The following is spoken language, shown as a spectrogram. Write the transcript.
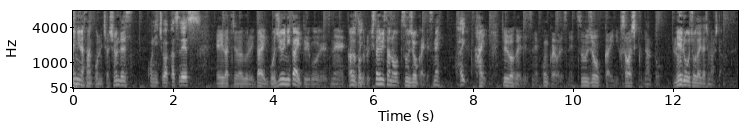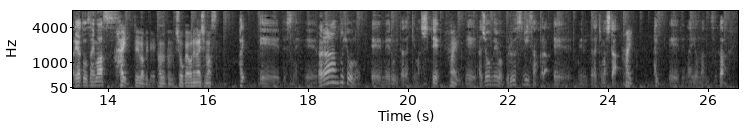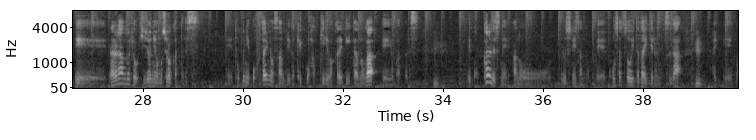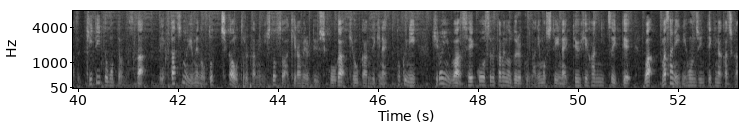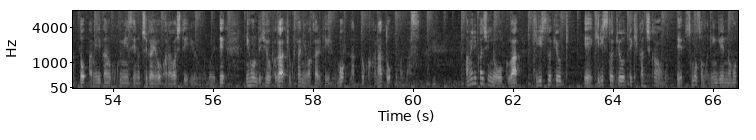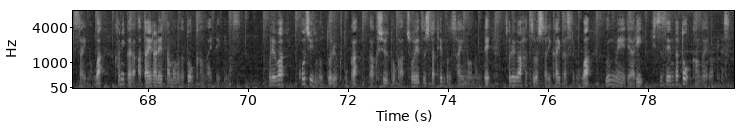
はい、皆さん、こんにちは。しゅんです。こんにちは、カズです。映画チグルイ第52回ということでですね、カズと撮る久々の通常回ですね。はい。はい。というわけでですね、今回はですね、通常回にふさわしく、なんと、メールを頂戴いたしました。ありがとうございます。はい。というわけで、カズくん、紹介お願いします。はい。えーですね、えーララランド表の、えーメールをいただきまして、はい。えーラジオネームブルース・リーさんから、えーメールいただきました。はい。はい。えーで、内容なんですが、えーララランド表、非常に面白かったです。えー特にお二人の賛否が結構はっきり分かれていたのが良、えー良かったです。うん。で、ここからですね、あのーブルース・リーさんの、えー考察をいただいてるんですが、うん。はいえーまず聞いていて思ったのですが、え2つの夢のどっちかを取るために1つを諦めるという思考が共感できない特にヒロインは成功するための努力を何もしていないという批判についてはまさに日本人的な価値観とアメリカの国民性の違いを表しているように思えて日本で評価が極端に分かれているのも納得かなと思います。アメリカ人の多くはキリスト教えキリスト教的価値観を持ってそもそも人間の持つ才能は神から与えられたものだと考えています。これは個人の努力とか学習とか超越した天賦の才能なのでそれが発露したり開花するのは運命であり必然だと考えるわけです。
